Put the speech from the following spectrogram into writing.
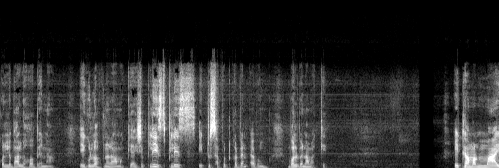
করলে ভালো হবে না। এগুলো আপনারা আমাকে এসে প্লিজ প্লিজ একটু সাপোর্ট করবেন এবং বলবেন আমাকে। এটা আমার মাই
